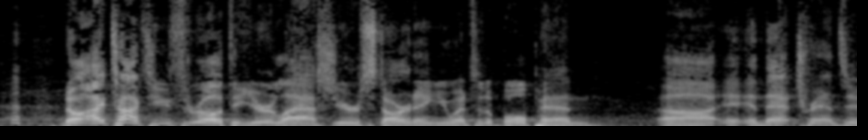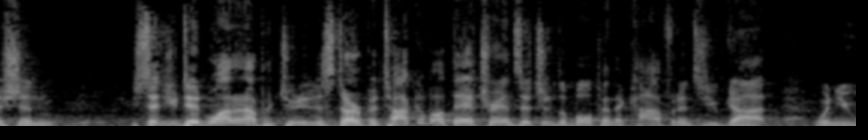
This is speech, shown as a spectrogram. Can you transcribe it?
no, I talked to you throughout the year last year, starting. You went to the bullpen. Uh, in in that transition, you said you did want an opportunity to start, but talk about that transition to the bullpen, the confidence you got when you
